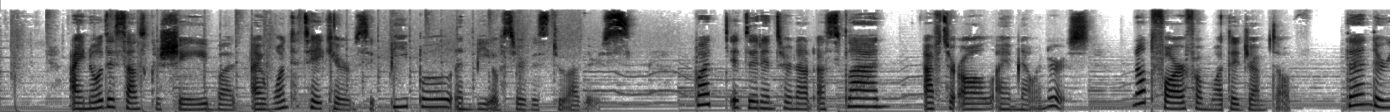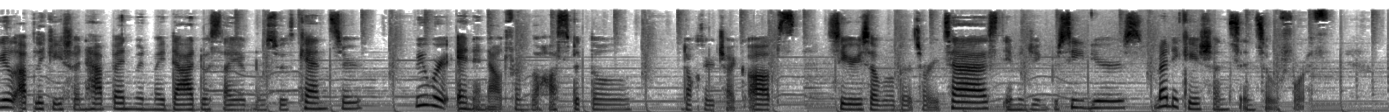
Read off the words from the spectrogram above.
I know this sounds cliche, but I want to take care of sick people and be of service to others. But it didn't turn out as planned. After all, I am now a nurse, not far from what I dreamt of. Then the real application happened when my dad was diagnosed with cancer. We were in and out from the hospital, doctor checkups, series of laboratory tests, imaging procedures, medications, and so forth.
